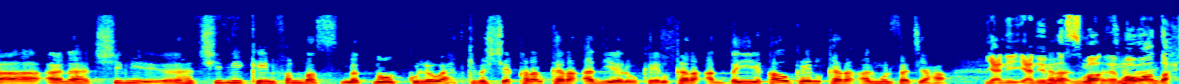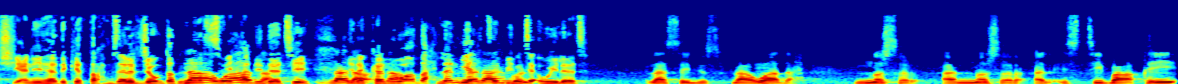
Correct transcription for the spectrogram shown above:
آه أنا هذا الشيء اللي هذا الشيء اللي كاين في النص. مثلا كل واحد كيفاش يقرأ القراءة ديالو؟ كاين القراءة الضيقة وكاين القراءة المنفتحة. يعني يعني النص ما, ما واضحش. يعني هذا كيطرح مسألة جودة لا، النص في حد. ذاته إذا كان لا. واضح لن يحتمل نقول. التأويلات لا سيد يوسف لا واضح. النشر النشر الاستباقي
